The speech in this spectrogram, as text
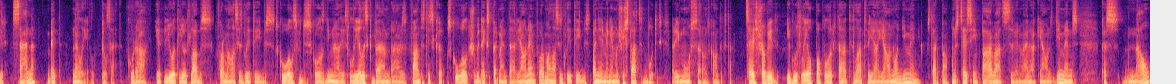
ir sena, bet neliela pilsēta, kurā ir ļoti, ļoti labas formālās izglītības skolas, vidusskolas, gimnāzijas, lieliski bērnu dārzi, fantastiska skola, kas šobrīd eksperimentē ar jauniem formālās izglītības paņēmieniem, un šis stāsts ir būtisks arī mūsu sarunas kontekstā. Ceļš šobrīd iegūst lielu popularitāti Latvijā jauno ģimeņu starpā, un uz ceļiem pārvācas ar vien vairāk jaunas ģimenes, kas nav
